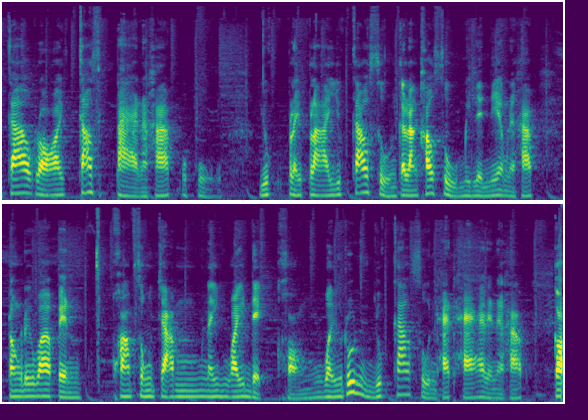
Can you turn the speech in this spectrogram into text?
1998 นะครับ โอ้โห ยุคปลายปลายยุค 90 กำลังเข้าสู่มิเลเนียมนะครับ ต้องเรียกว่าเป็นความทรงจำในวัยเด็กของวัยรุ่นยุค 90 แท้ๆ เลยนะครับ ก็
